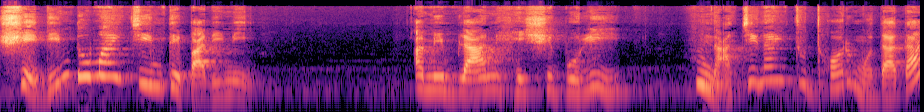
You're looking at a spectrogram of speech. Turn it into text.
সেদিন তোমায় চিনতে পারিনি। আমি ম্লান হেসে বলি নাচে নাই তো ধর্ম, দাদা।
